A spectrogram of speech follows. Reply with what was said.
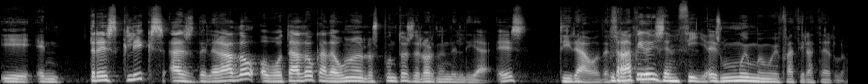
y en tres clics has delegado o votado cada uno de los puntos del orden del día. Es tirado de Rápido y sencillo. Es muy, muy, muy fácil hacerlo.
